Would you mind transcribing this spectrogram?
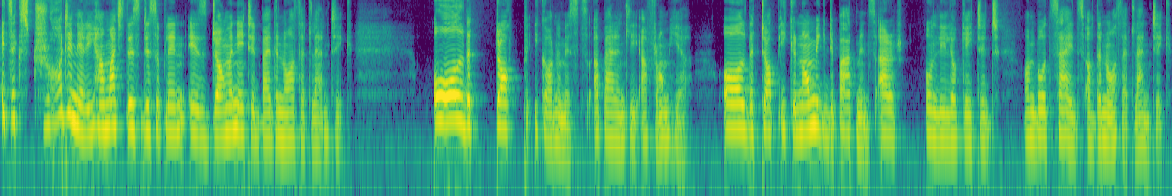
It's extraordinary how much this discipline is dominated by the North Atlantic. All the top economists apparently are from here. All the top economic departments are only located on both sides of the North Atlantic.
